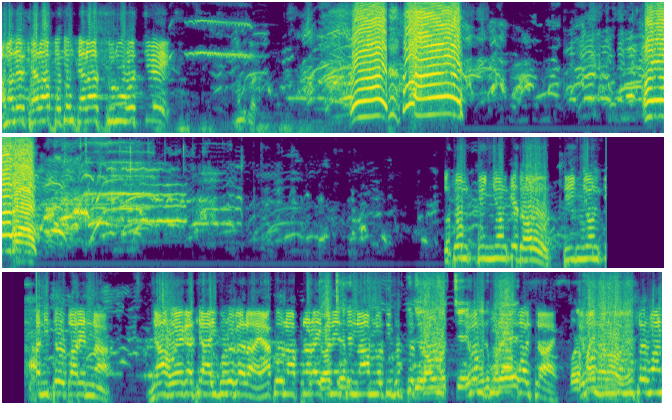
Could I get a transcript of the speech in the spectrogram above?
আমাদের খেলা, প্রথম খেলা শুরু হচ্ছে! প্রথম তিনজনকে ধরো। তিনজনকে নিতেও পারেন না যা হয়ে গেছে আইবুড়ো বেলা এখন আপনারা এখানে এসে নাম নথিভুক্ত করুন এবং এরপরে বিনা পয়সায় এবং। মুসলমান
